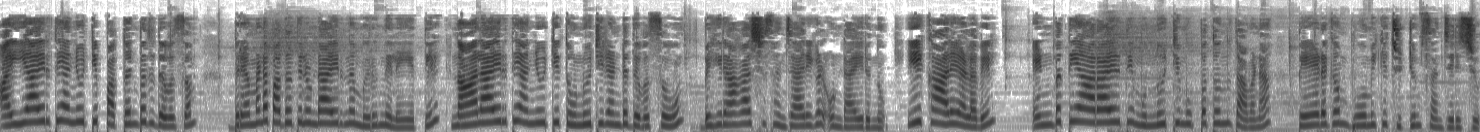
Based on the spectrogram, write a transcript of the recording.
അയ്യായിരത്തി അഞ്ഞൂറ്റി പത്തൊൻപത് ദിവസം ഭ്രമണപഥത്തിലുണ്ടായിരുന്ന മിർ നിലയത്തിൽ നാലായിരത്തി അഞ്ഞൂറ്റി തൊണ്ണൂറ്റിരണ്ട് ദിവസവും ബഹിരാകാശ സഞ്ചാരികൾ ഉണ്ടായിരുന്നു. ഈ കാലയളവിൽ എൺപത്തിയാറായിരത്തി മുന്നൂറ്റി മുപ്പത്തൊന്ന് തവണ പേടകം ഭൂമിക്ക് ചുറ്റും സഞ്ചരിച്ചു.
